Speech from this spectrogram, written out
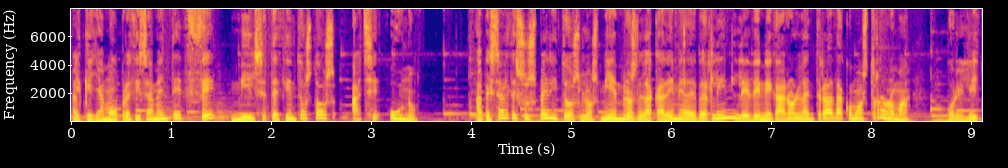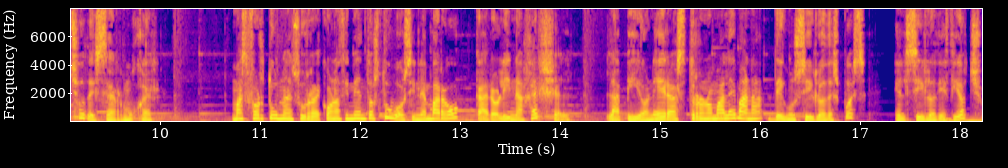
al que llamó precisamente C1702H1. A pesar de sus méritos, los miembros de la Academia de Berlín le denegaron la entrada como astrónoma por el hecho de ser mujer. Más fortuna en sus reconocimientos tuvo, sin embargo, Carolina Herschel, la pionera astrónoma alemana de un siglo después, el siglo XVIII.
